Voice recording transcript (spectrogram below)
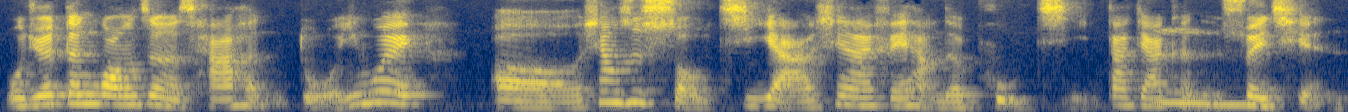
我觉得灯光真的差很多，因为。呃，像是手机啊，现在非常的普及，大家可能睡前，嗯、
